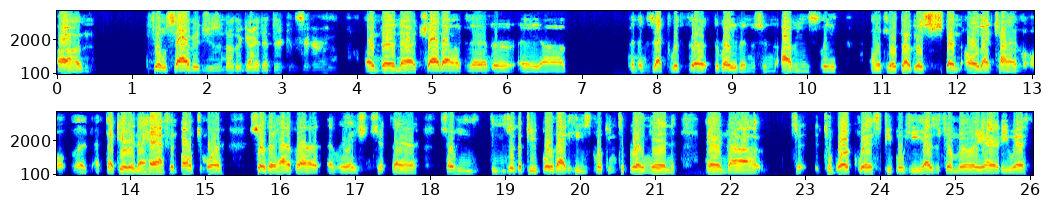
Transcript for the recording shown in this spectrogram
Um, Phil Savage is another guy that they're considering, and then uh, Chad Alexander, a uh, an exec with the the Ravens, and obviously. Joe Douglas spent all that time, a decade and a half in Baltimore, so they have a, a, relationship there. So he, these are the people that he's looking to bring in and uh, to to work with people he has a familiarity with.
